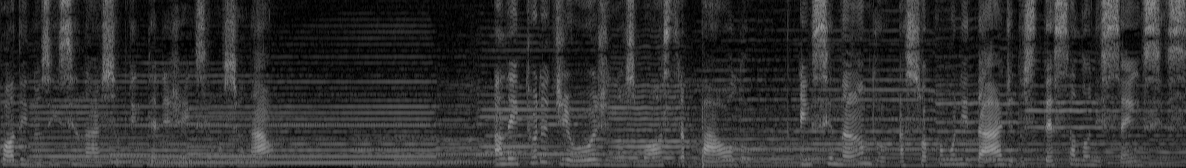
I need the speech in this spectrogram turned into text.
podem nos ensinar sobre inteligência emocional? A leitura de hoje nos mostra Paulo ensinando a sua comunidade dos Tessalonicenses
